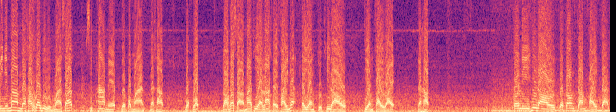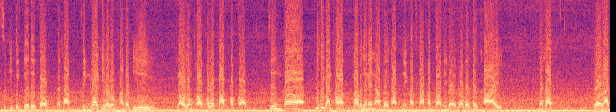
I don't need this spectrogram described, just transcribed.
มินิมัมนะครับก็อยู่ประมาณสัก 15 เมตร โดยประมาณนะครับบวกลบเราก็สามารถที่จะลากสายไฟเนี่ยไปยังจุดที่เราเตรียมไฟไว้นะครับ กรณีที่เราจะต้องจ้ำไฟจากสกิปเบรกเกอร์โดยตรงนะครับ สิ่งแรกที่เราต้องทำก็คือ เราต้องถอด power plug ออกก่อน ซึ่งก็วิธีการถอดเราก็จะแนะนำเลยครับเนี่ยครับตามขั้นตอนนี้เลยเราก็ค่อยๆคลายนะครับ ตัวรัด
